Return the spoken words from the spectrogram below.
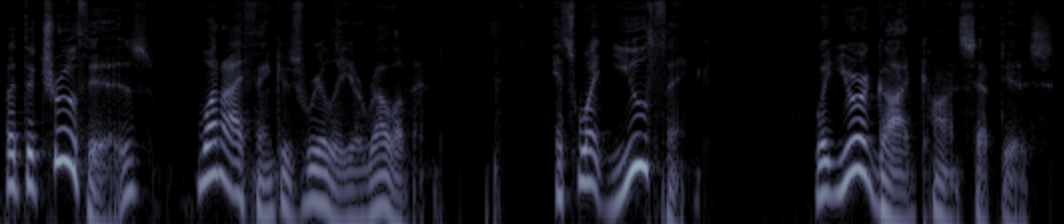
But the truth is, what I think is really irrelevant. It's what you think, what your God concept is,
